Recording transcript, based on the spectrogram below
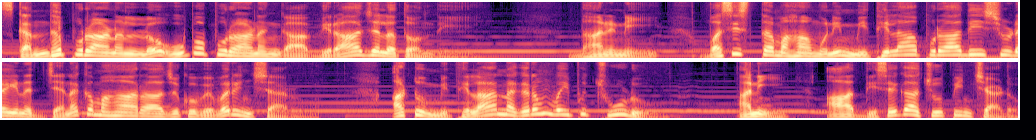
స్కంధపురాణంలో ఉపపురాణంగా విరాజలతోంది. దానిని వశిష్ఠ మహాముని మిథిలాపురాధీశుడైన జనక మహారాజుకు వివరించారు. అటు మిథిలా నగరం వైపు చూడు అని ఆ దిశగా చూపించాడు.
